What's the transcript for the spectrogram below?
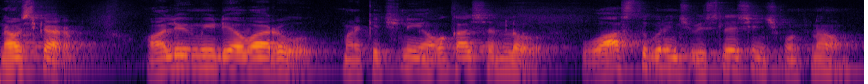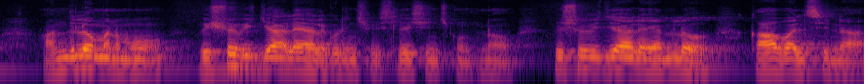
నమస్కారం. ఆలివ్ మీడియా వారు మనకిచ్చిన ఈ అవకాశంలో వాస్తు గురించి విశ్లేషించుకుంటున్నాం. అందులో మనము విశ్వవిద్యాలయాల గురించి విశ్లేషించుకుంటున్నాం. విశ్వవిద్యాలయంలో కావలసిన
